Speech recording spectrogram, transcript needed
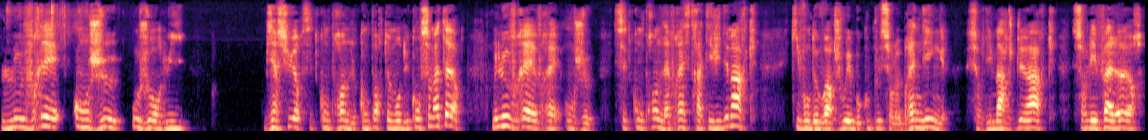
le vrai enjeu aujourd'hui, bien sûr, c'est de comprendre le comportement du consommateur. Mais le vrai, vrai enjeu, c'est de comprendre la vraie stratégie des marques, qui vont devoir jouer beaucoup plus sur le branding, sur l'image de marque, sur les valeurs,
